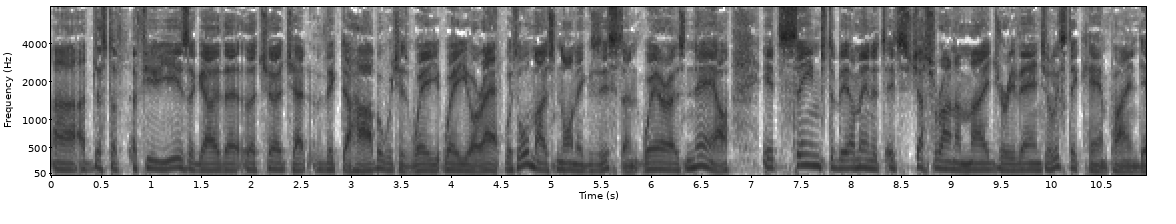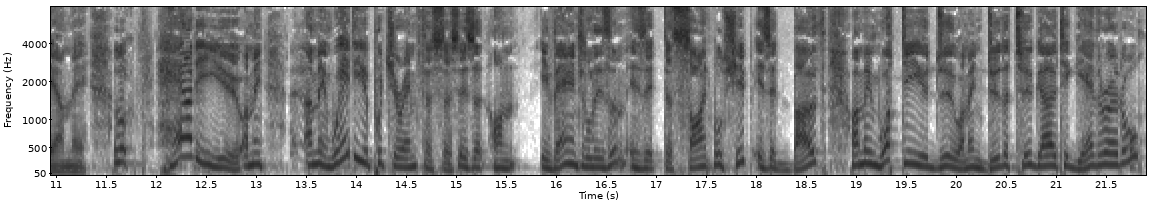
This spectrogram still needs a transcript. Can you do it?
uh, just a, a, few years ago, the, the church at Victor Harbor, which is where where you're at, was almost non-existent. Whereas now it seems to be. I mean, it's it's just run a major evangelistic campaign down there. Look, how do you? I mean, I mean, where do you put your emphasis? Is it on evangelism? Is it discipleship? Is it both? I mean, what do you do? I mean, do the two go together at all?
